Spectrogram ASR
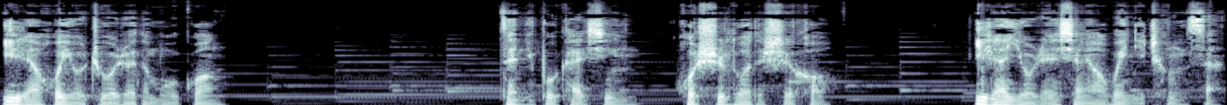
依然会有灼热的目光；在你不开心或失落的时候，依然有人想要为你撑伞。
